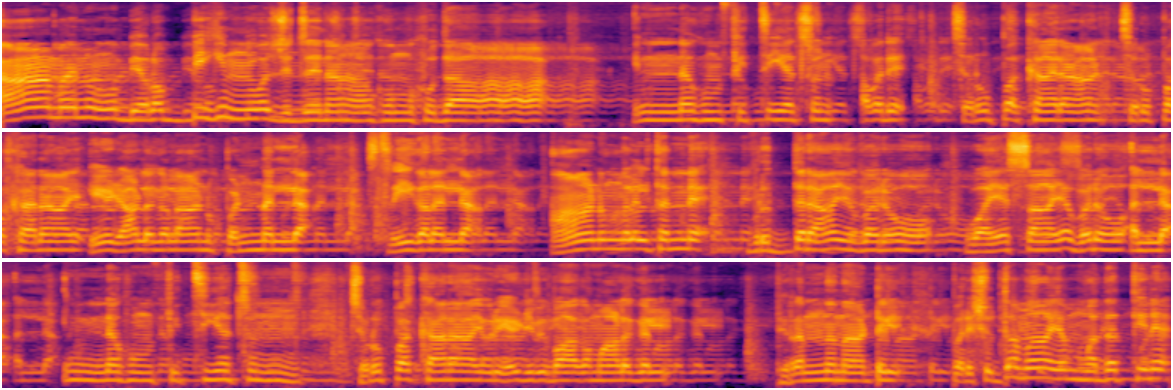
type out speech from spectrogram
ആമനു ബിറബ്ബിഹിം വജ്ദനാഹും ഹുദാ. ഇന്നഹും ഫിത്തിയസുൻ അവർ ചെറുപ്പക്കാരാണ്. ചെറുപ്പക്കാരായ ഏഴാളുകളാണ്. പെണ്ണല്ല സ്ത്രീകളല്ല. ആണുങ്ങളിൽ തന്നെ വൃദ്ധരായവരോ വയസ്സായവരോ അല്ല. ഇന്നഹും ഫിത്തിയസുൻ ചെറുപ്പക്കാരായ ഒരു ഏഴ് വിഭാഗം ആളുകൾ. പിറന്ന നാട്ടിൽ പരിശുദ്ധമായ മതത്തിനെ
